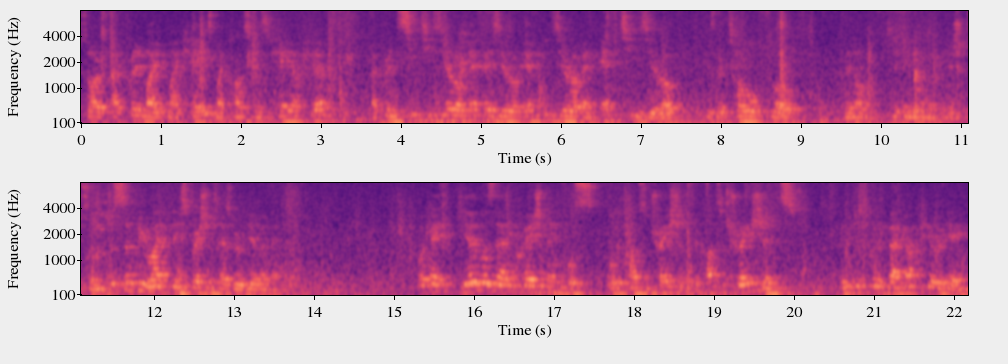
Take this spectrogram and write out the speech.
So I, I put in my, my k's, my constants k up here. I put in CT0, FA0, FE0, and FT0 is the total flow, you know, the independent conditions. So we just simply write the expressions as we were given them. Okay, here was that equation then for, for the concentrations. The concentrations, let me just put it back up here again.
